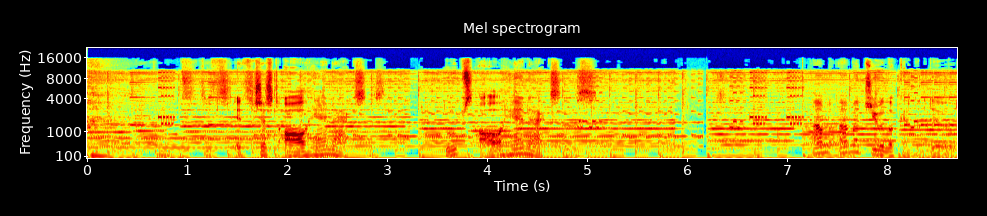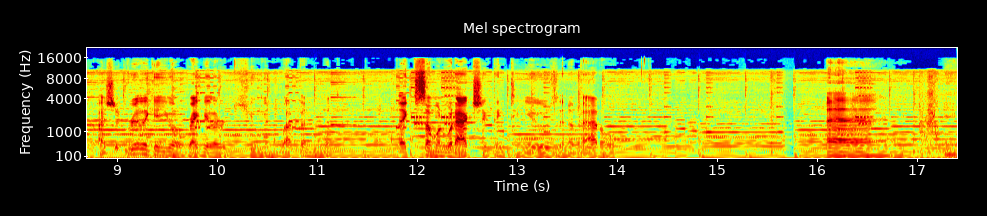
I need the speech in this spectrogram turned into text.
It's, it's, it's just all hand axes. Oops, all hand axes. How, how much you looking to do? I should really get you a regular human weapon that like someone would actually think to use in a battle. And eh.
